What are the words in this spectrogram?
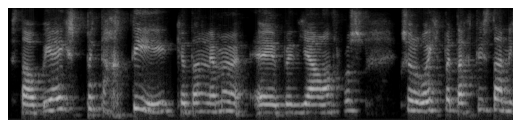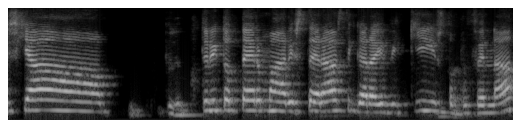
στα οποία έχεις πεταχτεί και όταν λέμε ε, παιδιά, ο άνθρωπος, ξέρω εγώ, έχει πεταχτεί στα νησιά τρίτο τέρμα αριστερά στην Καραϊδική, στο ναι. πουθενά,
